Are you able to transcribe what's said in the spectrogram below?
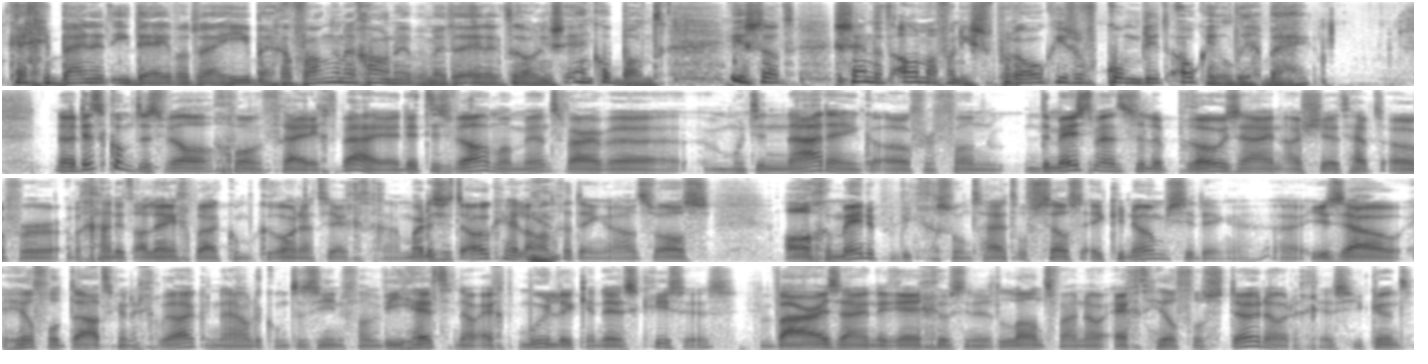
Krijg je bijna het idee wat wij hier bij gevangenen gewoon hebben met de elektronische enkelband. Is dat, zijn dat allemaal van die sprookjes of komt dit ook heel dichtbij? Nou, dit komt dus wel gewoon vrij dichtbij. Dit is wel een moment waar we moeten nadenken over van... De meeste mensen zullen pro zijn als je het hebt over... we gaan dit alleen gebruiken om corona tegen te gaan. Maar er zitten ook hele andere dingen aan, zoals algemene publieke gezondheid of zelfs economische dingen. Uh, je zou heel veel data kunnen gebruiken, namelijk om te zien van wie heeft het nou echt moeilijk in deze crisis. Waar zijn de regio's in het land waar nou echt heel veel steun nodig is? Je kunt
